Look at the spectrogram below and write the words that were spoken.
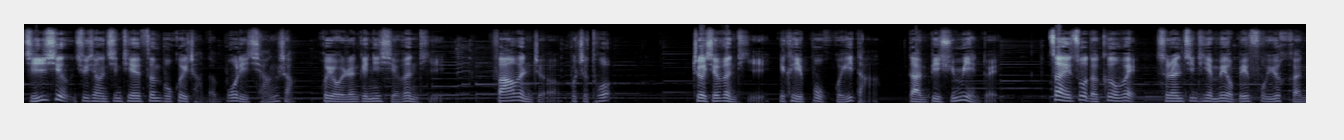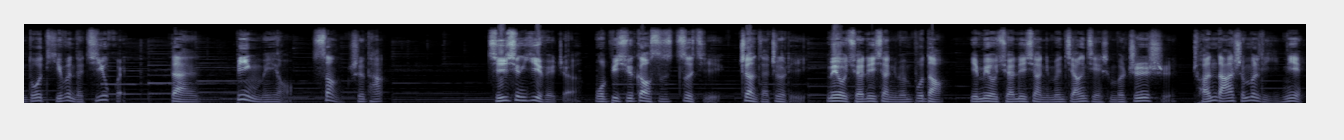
即兴就像今天分布会场的玻璃墙上，会有人给你写问题，发问者不是托。这些问题你可以不回答，但必须面对。在座的各位虽然今天没有被赋予很多提问的机会，但并没有丧失它。即兴意味着我必须告诉自己，站在这里没有权利向你们布道，也没有权利向你们讲解什么知识，传达什么理念，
